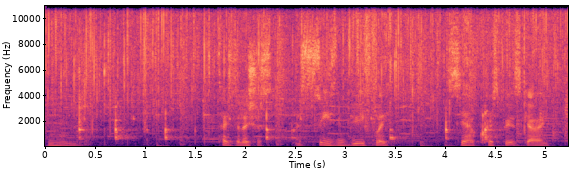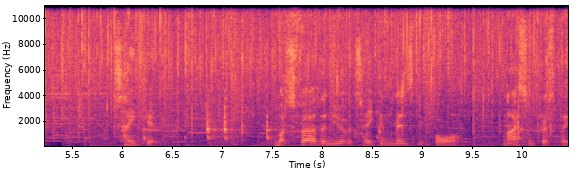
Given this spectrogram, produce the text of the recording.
Mmm. Tastes delicious. It's seasoned beautifully. See how crispy it's going. Take it. Much further than you've ever taken mince before. Nice and crispy.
